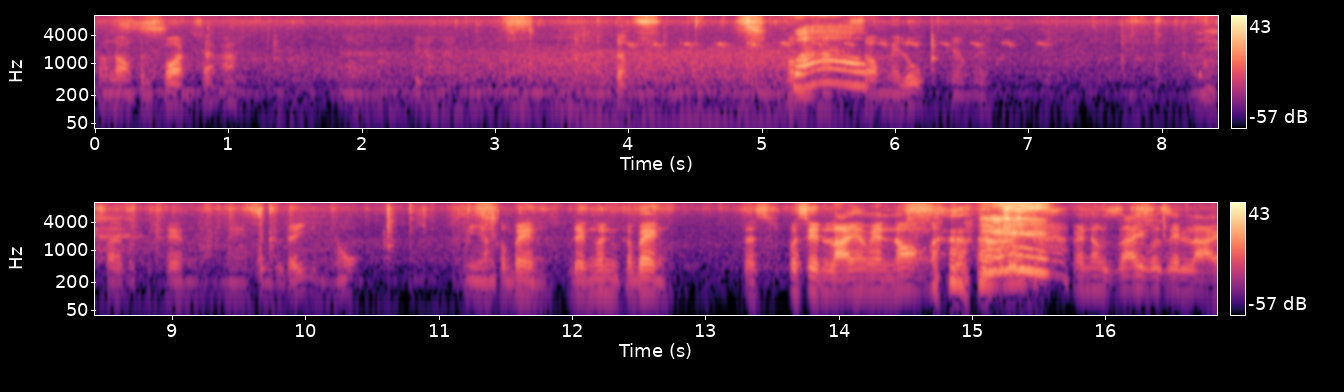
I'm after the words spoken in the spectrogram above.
ทางน้องเพิ่นป้อนซะเอาอ่าเป็นยังไงต่อว้าวสองแม่ลูกเป็นยังไงทางน้องชายเพิ่นก็แทงแม่เพิ่นอยู่ได้อีกเนาะมีหยังก็แบ่งได้เงินก็แบ่ง แต่เปอร์เซ็นต์หลายให้แม่นน้อง แม่นน้องไส้เปอร์เซ็นต์หลาย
